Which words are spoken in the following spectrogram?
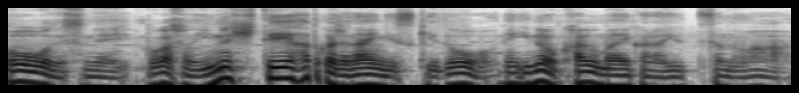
そうですね。僕はその犬否定派とかじゃないんですけど、ね、犬を飼う前から言ってたのは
